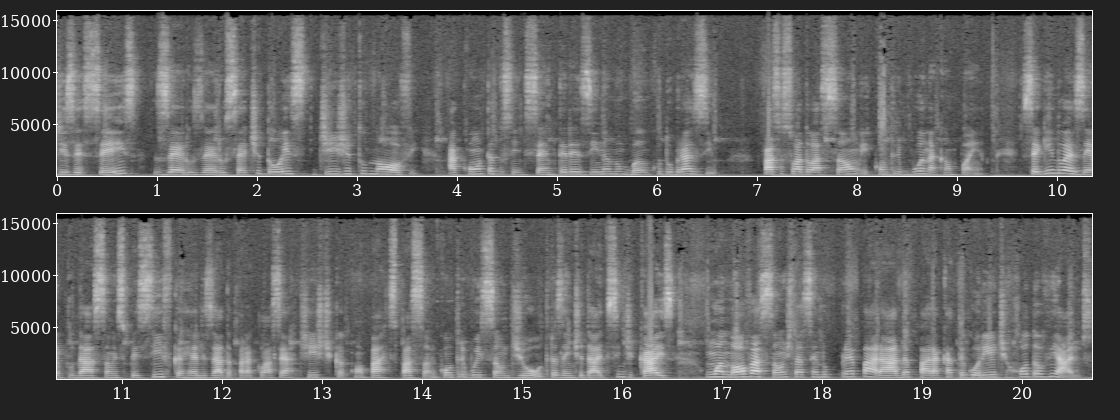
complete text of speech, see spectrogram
160072 dígito 9. A conta do Sindicerme Teresina no Banco do Brasil. Faça sua doação e contribua na campanha. Seguindo o exemplo da ação específica realizada para a classe artística com a participação e contribuição de outras entidades sindicais, uma nova ação está sendo preparada para a categoria de rodoviários.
